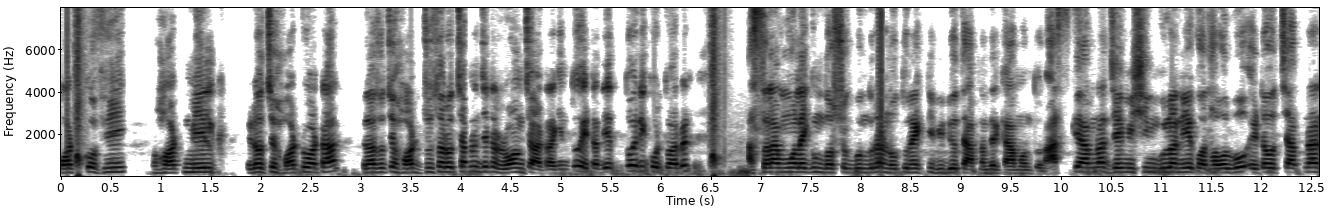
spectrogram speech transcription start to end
হট কফি হট মিল্ক এটা হচ্ছে হট ওয়াটার প্লাস হচ্ছে হট জুসার হচ্ছে আপনার যেটা রং চাটা কিন্তু এটা দিয়ে তৈরি করতে পারবেন। আসসালামু আলাইকুম দর্শক বন্ধুরা, নতুন একটি ভিডিওতে আপনাদেরকে আমন্ত্রণ। আজকে আমরা যে মেশিনগুলো নিয়ে কথা বলব, এটা হচ্ছে আপনার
